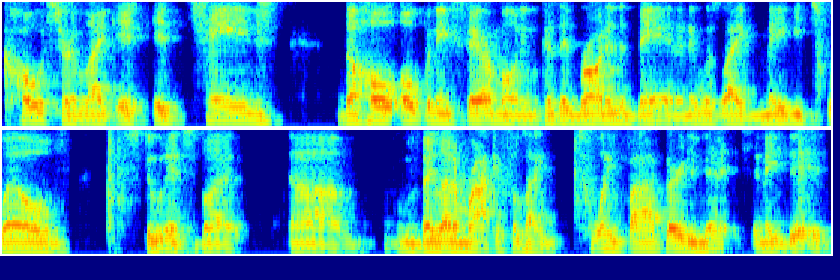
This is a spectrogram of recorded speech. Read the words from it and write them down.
culture. Like it it changed the whole opening ceremony because they brought in the band and it was like maybe 12 students but um, they let them rock it for like 25 30 minutes and they did.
